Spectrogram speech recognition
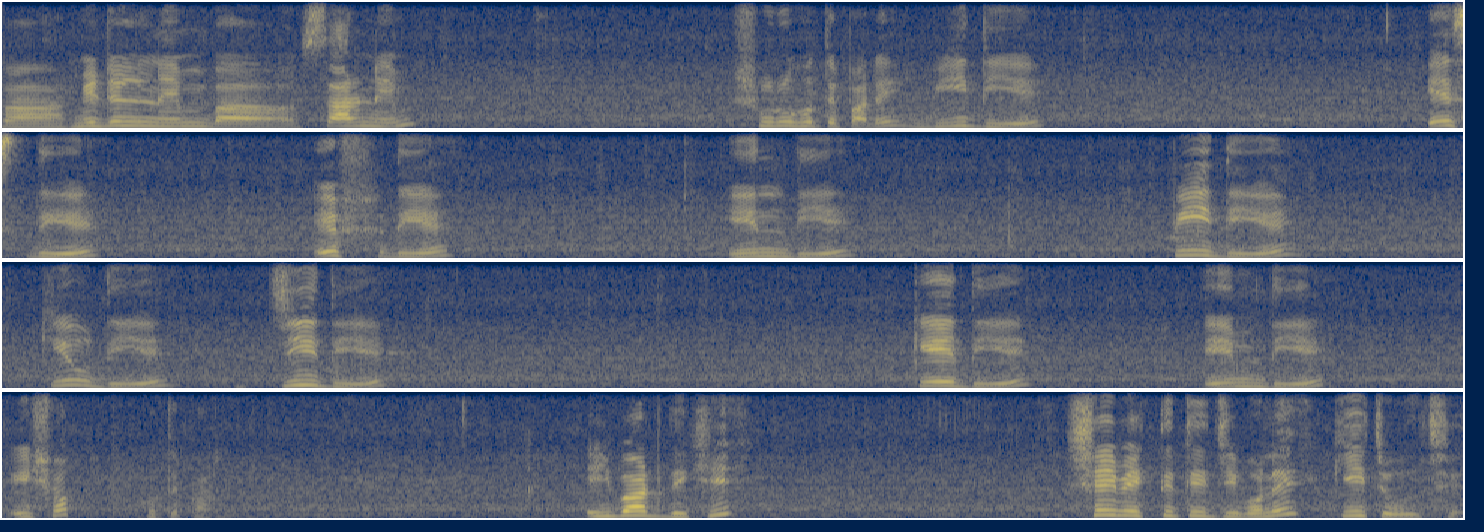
বা মিডল নেম বা সার নেম শুরু হতে পারে বি দিয়ে এস দিয়ে এফ দিয়ে এন দিয়ে পি দিয়ে কিউ দিয়ে, জি দিয়ে, কে দিয়ে, এম দিয়ে এইসব হতে পারে। এইবার দেখি সেই ব্যক্তিটির জীবনে কি চলছে।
